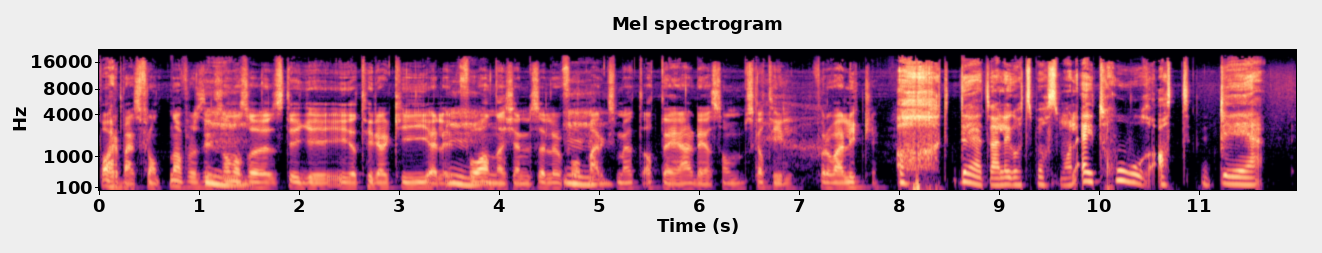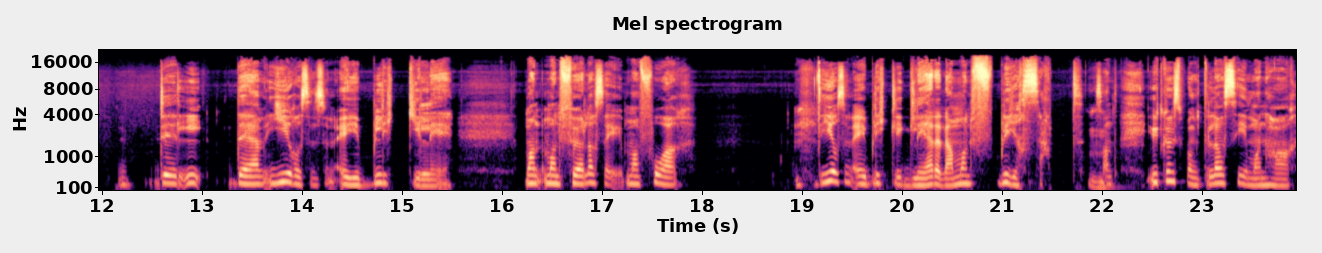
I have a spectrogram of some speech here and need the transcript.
på arbeidsfronten, for å si det sånn, altså stige i et hierarki eller få anerkjennelse eller få oppmerksomhet, at det er det som skal til for å være lykkelig? Åh, det er et veldig godt spørsmål. Jeg tror at det Det, det gir oss en sånn øyeblikkelig man, man føler seg Man får Det gir oss en øyeblikkelig glede der man blir sett. Sant? I utgangspunktet, la oss si man har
